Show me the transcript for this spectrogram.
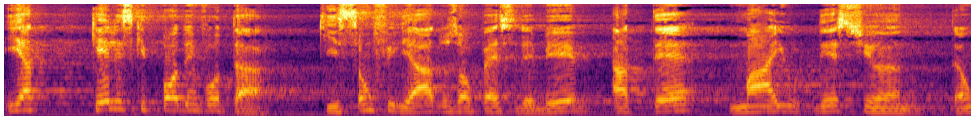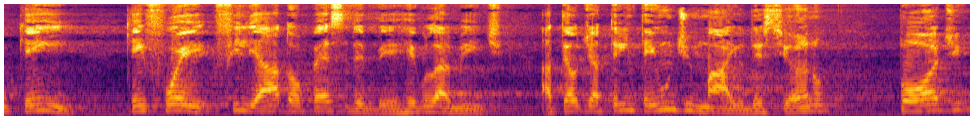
e aqueles que podem votar, que são filiados ao PSDB até maio deste ano. Então, quem, quem foi filiado ao PSDB regularmente até o dia 31 de maio deste ano pode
